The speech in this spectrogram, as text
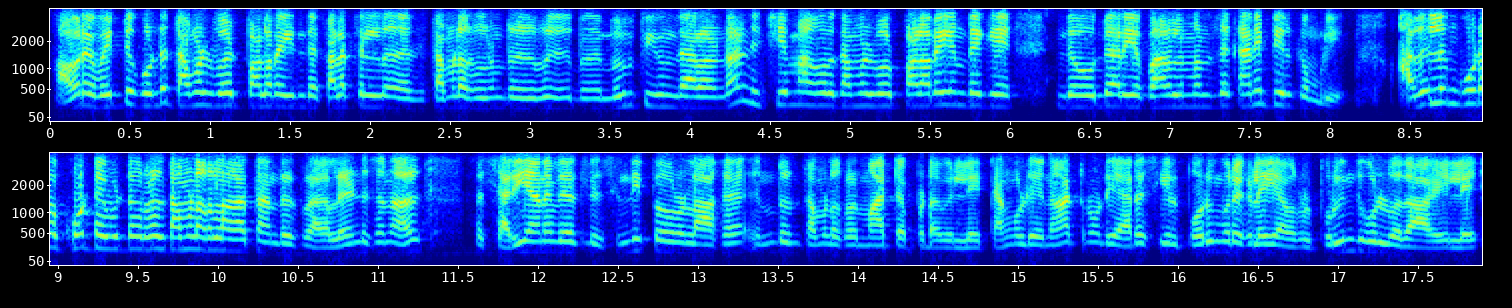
அவரை வைத்துக் கொண்டு தமிழ் வேட்பாளரை இந்த களத்தில் தமிழர்கள் என்று நிறு- நிறுத்தியிருந்தார்கள் என்றால் நிச்சயமாக ஒரு தமிழ் வேட்பாளரை இன்றைக்கு இந்த ஒன்றிய பாராளுமன்றத்துக்கு அனுப்பியிருக்க முடியும். அதிலும் கூட கோட்டை விட்டவர்கள் தமிழர்களாகத்தான் இருக்கிறார்கள். என்று சொன்னால் சரியான விதத்தில் சிந்திப்பவர்களாக இன்றும் தமிழர்கள் மாற்றப்படவில்லை. தங்களுடைய நாட்டினுடைய அரசியல் பொறிமுறைகளை அவர்கள் புரிந்து கொள்வதாக இல்லை.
